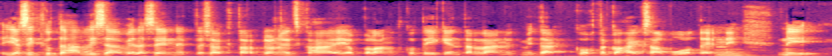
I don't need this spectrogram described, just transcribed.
Ja sitten kun tähän lisää vielä sen, että Shakhtar Donetskahan ei ole pelannut kotikentällään nyt mitä kohta kahdeksaan vuoteen, niin, mm. niin, niin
